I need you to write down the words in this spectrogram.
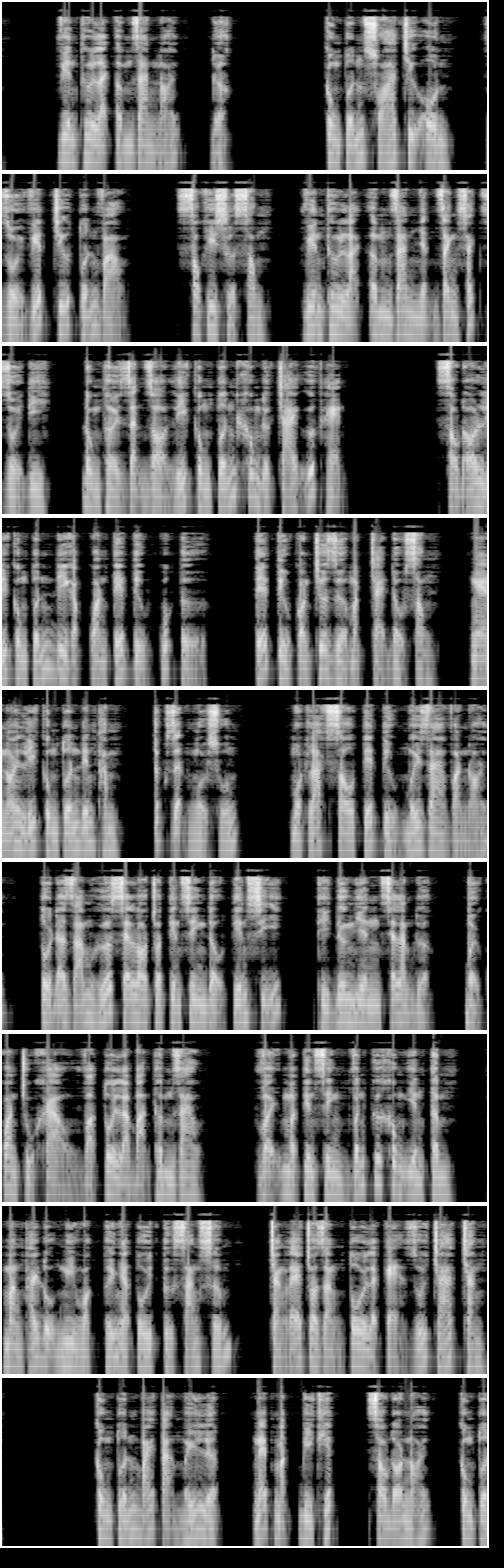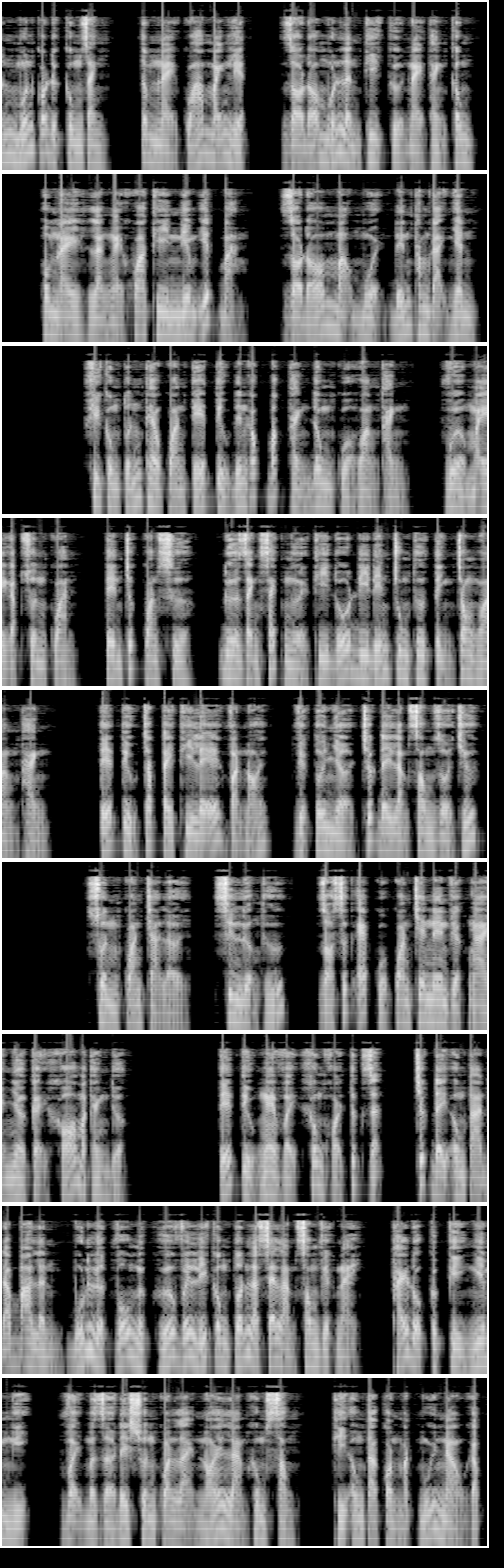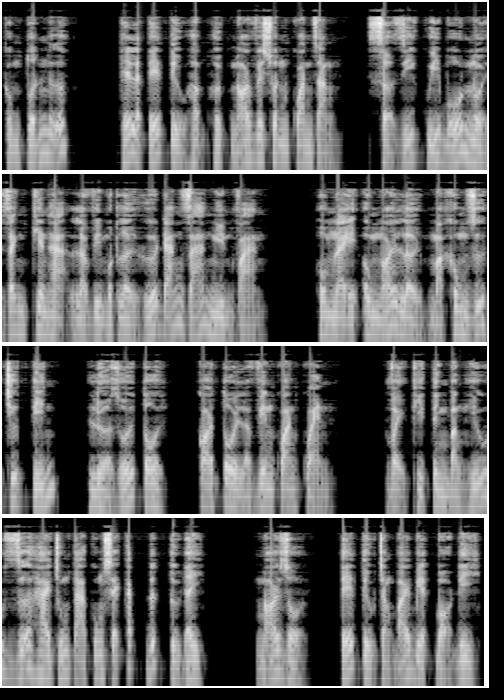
Viên thư lại âm gian nói, được. Công Tuấn xóa chữ ôn, rồi viết chữ Tuấn vào. Sau khi sửa xong, viên thư lại âm gian nhận danh sách rồi đi, đồng thời dặn dò Lý Công Tuấn không được trái ước hẹn. Sau đó Lý Công Tuấn đi gặp quan tế tiểu quốc tử. Tế tiểu còn chưa rửa mặt chải đầu xong, nghe nói Lý Công Tuấn đến thăm, tức giận ngồi xuống. Một lát sau tế tiểu mới ra và nói, tôi đã dám hứa sẽ lo cho tiên sinh đậu tiến sĩ, thì đương nhiên sẽ làm được, bởi quan chủ khảo và tôi là bạn thâm giao. Vậy mà tiên sinh vẫn cứ không yên tâm, mang thái độ nghi hoặc tới nhà tôi từ sáng sớm, chẳng lẽ cho rằng tôi là kẻ dối trá chăng? Công Tuấn bái tạ mấy lượt, nét mặt bi thiết, sau đó nói, Công Tuấn muốn có được công danh, tâm này quá mãnh liệt, do đó muốn lần thi cử này thành công. Hôm nay là ngày khoa thi niêm yết bảng, do đó mạo muội đến thăm đại nhân. Khi Công Tuấn theo quan tế tiểu đến góc bắc thành đông của Hoàng Thành, vừa may gặp Xuân Quan, tên chức quan xưa, đưa danh sách người thi đỗ đi đến Trung thư tỉnh trong Hoàng Thành. Tế tiểu chắp tay thi lễ và nói, việc tôi nhờ trước đây làm xong rồi chứ. Xuân Quan trả lời, xin lượng thứ, do sức ép của quan trên nên việc ngài nhờ cậy khó mà thành được. Tế tiểu nghe vậy không khỏi tức giận, trước đây ông ta đã ba lần bốn lượt vỗ ngực hứa với Lý Công Tuấn là sẽ làm xong việc này, thái độ cực kỳ nghiêm nghị, vậy mà giờ đây Xuân Quan lại nói làm không xong, thì ông ta còn mặt mũi nào gặp Công Tuấn nữa. Thế là Tế Tiểu hậm hực nói với Xuân Quan rằng, sở dĩ quý bố nổi danh thiên hạ là vì một lời hứa đáng giá nghìn vàng. Hôm nay ông nói lời mà không giữ chữ tín, lừa dối tôi, coi tôi là viên quan quèn. Vậy thì tình bằng hữu giữa hai chúng ta cũng sẽ cắt đứt từ đây. Nói rồi, Tế Tiểu chẳng bái biệt bỏ đi.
